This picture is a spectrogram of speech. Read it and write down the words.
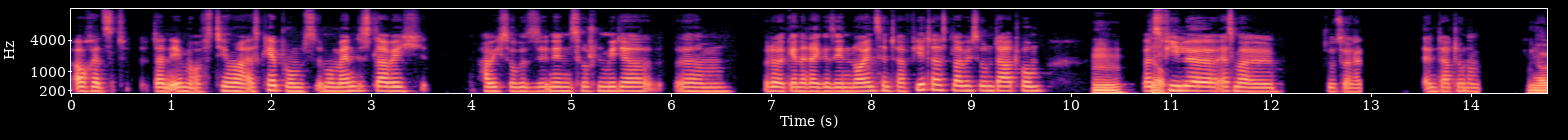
auch jetzt dann eben aufs Thema Escape Rooms. Im Moment ist, glaube ich, habe ich so gesehen in den Social Media ähm, oder generell gesehen, 19.04. ist, glaube ich, so ein Datum, mhm, was ja. viele erstmal sozusagen als Enddatum haben. Ja,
